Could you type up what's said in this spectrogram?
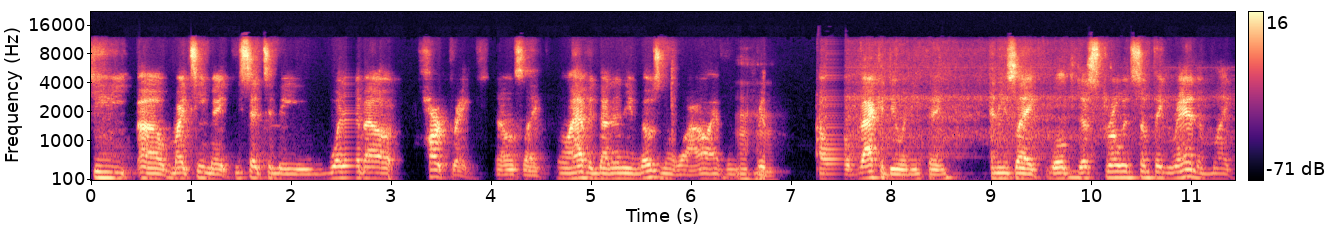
he, uh, my teammate, he said to me, "What about heartbreak?" And I was like, "Well, I haven't done any of those in a while. I haven't Mhm. really how that could do anything." And he's like, "Well, just throw in something random like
